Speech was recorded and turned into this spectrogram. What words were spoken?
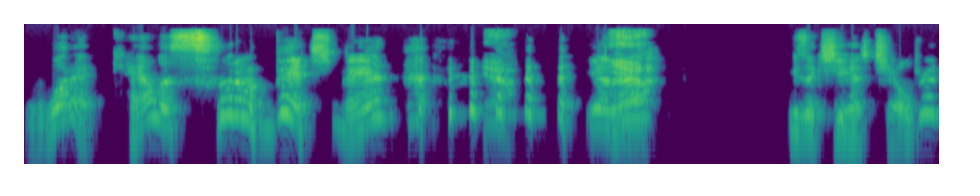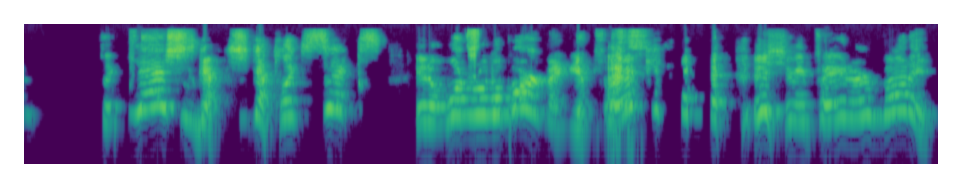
what a callous son of a bitch, man. Yeah, you know? yeah. He's like, she has children? It's like, yeah, she's got she's got like six in a one room apartment, you prick. you should be paying her money.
